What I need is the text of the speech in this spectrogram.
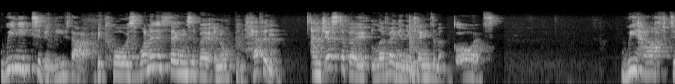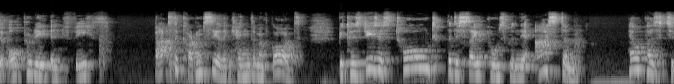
we need to believe that because one of the things about an open heaven and just about living in the kingdom of God, we have to operate in faith. That's the currency of the kingdom of God. Because Jesus told the disciples when they asked him, Help us to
